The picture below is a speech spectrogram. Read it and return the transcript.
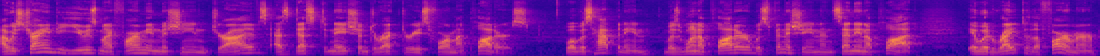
I was trying to use my farming machine drives as destination directories for my plotters. What was happening was when a plotter was finishing and sending a plot, it would write to the farmer,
